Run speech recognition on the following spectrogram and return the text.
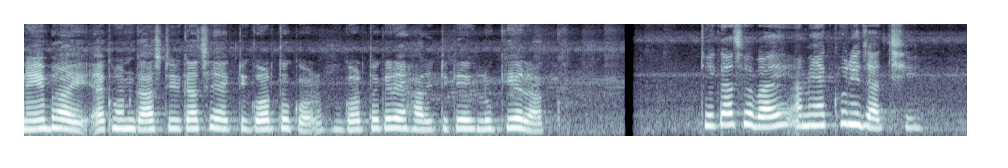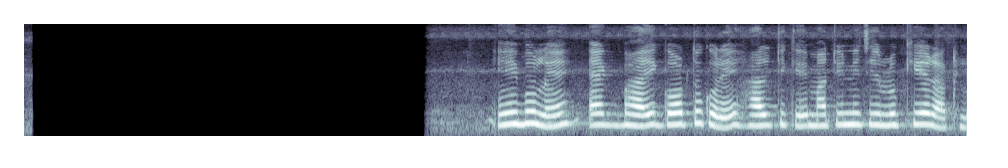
নে ভাই এখন গাছটির কাছে একটি গর্ত কর। গর্ত করে হাড়িটিকে লুকিয়ে রাখ। ঠিক আছে ভাই আমি এক্ষুনি যাচ্ছি। এই বলে এক ভাই গর্ত করে হাড়িটিকে মাটির নিচে লুকিয়ে রাখল।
